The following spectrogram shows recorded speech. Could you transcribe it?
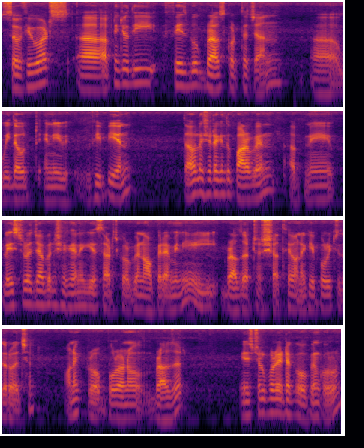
সো ভিউয়ার্স আপনি যদি ফেসবুক ব্রাউজ করতে চান উইদাউট এনি ভিপিএন তাহলে সেটা কিন্তু পারবেন। আপনি প্লে স্টোরে যাবেন, সেখানে গিয়ে সার্চ করবেন অপেরা মিনি এই ব্রাউজারটার সাথে অনেকেই পরিচিত রয়েছেন, অনেক পুরো- পুরানো ব্রাউজার ইনস্টল করে এটাকে ওপেন করুন।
